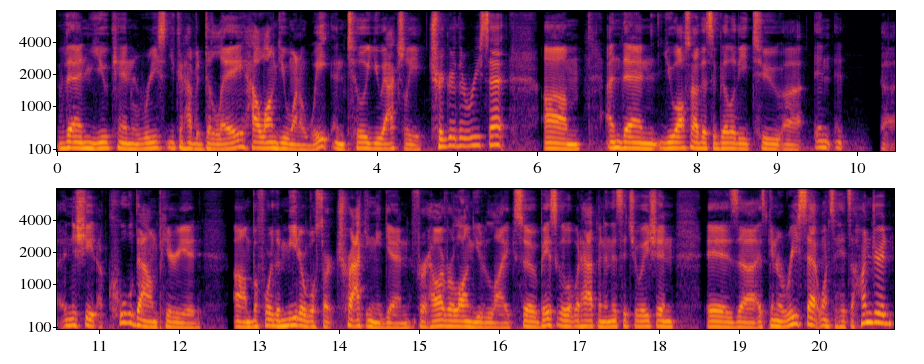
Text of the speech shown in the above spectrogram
then you can re- you can have a delay. How long do you want to wait until you actually trigger the reset? Um, and then you also have this ability to uh, in, uh, initiate a cooldown period um, before the meter will start tracking again for however long you'd like. So basically, what would happen in this situation is uh, it's going to reset once it hits 100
